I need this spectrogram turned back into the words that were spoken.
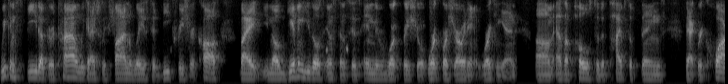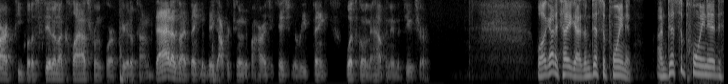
We can speed up your time. We can actually find ways to decrease your costs by you know giving you those instances in the workplace you're, workforce you're already working in, um, as opposed to the types of things that require people to sit in a classroom for a period of time. That is, I think, the big opportunity for higher education to rethink what's going to happen in the future. Well, I got to tell you guys, I'm disappointed. I'm disappointed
